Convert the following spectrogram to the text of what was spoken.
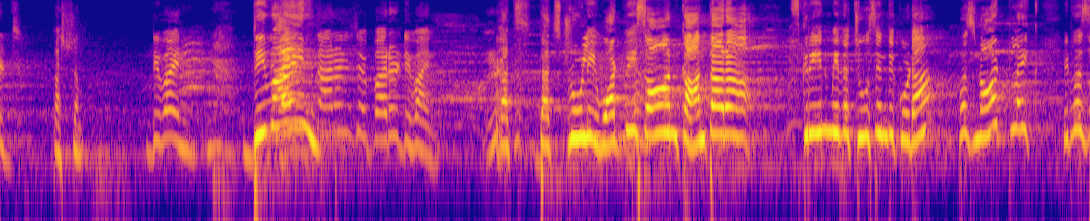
కష్టం. డివైన్ డివైన్ అని చెప్పారు divine that's that's truly what we saw on Kantara screen మీద చూసింది కూడా. Was not like it was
